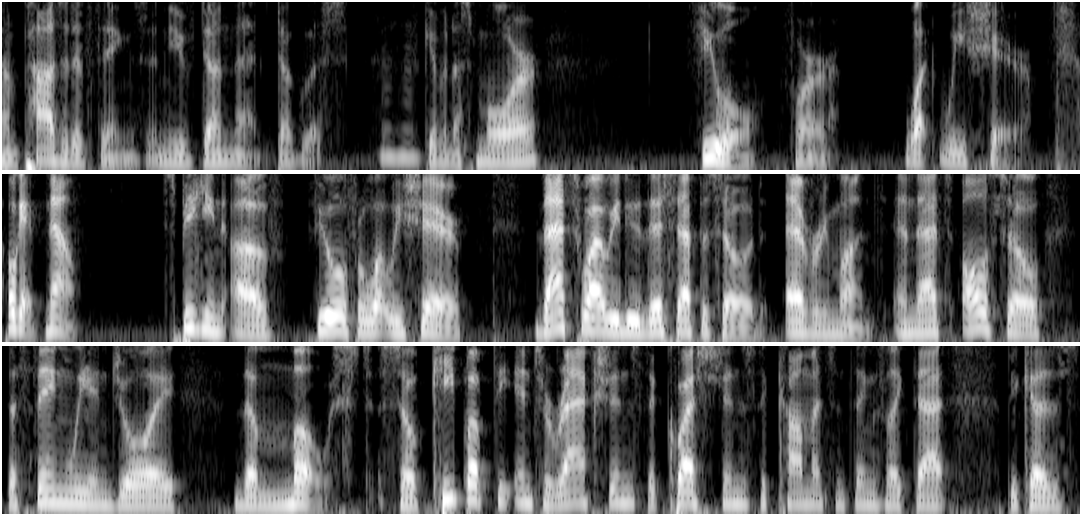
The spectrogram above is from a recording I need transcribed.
on positive things, and you've done that, Douglas. Mm-hmm. You've given us more fuel for what we share. Okay, now speaking of fuel for what we share, that's why we do this episode every month. And that's also the thing we enjoy the most. So keep up the interactions, the questions, the comments, and things like that, because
